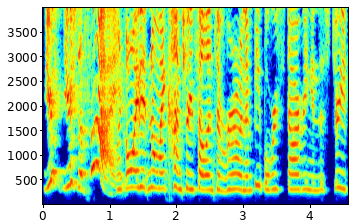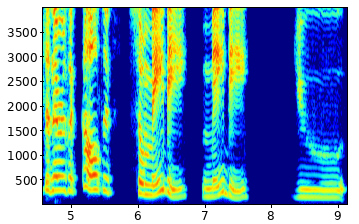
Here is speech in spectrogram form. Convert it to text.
You're you're surprised. Like, oh, I didn't know my country fell into ruin and people were starving in the streets and there was a cult. And so maybe, maybe you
